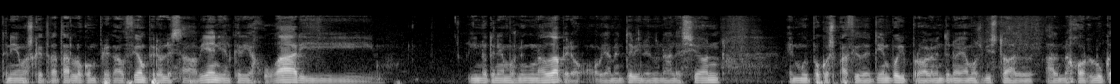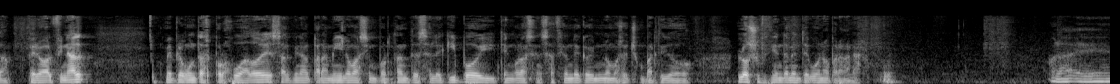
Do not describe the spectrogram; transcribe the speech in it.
teníamos que tratarlo con precaución, pero él estaba bien y él quería jugar y, y no teníamos ninguna duda, pero obviamente viene de una lesión en muy poco espacio de tiempo y probablemente no hayamos visto al, al mejor Luca. Pero al final me preguntas por jugadores, al final para mí lo más importante es el equipo y tengo la sensación de que hoy no hemos hecho un partido lo suficientemente bueno para ganar. Hola, eh,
